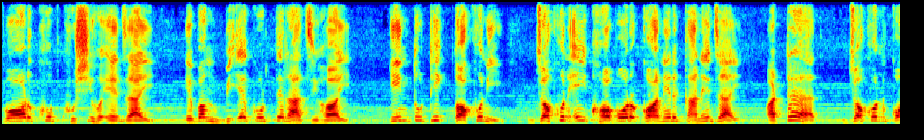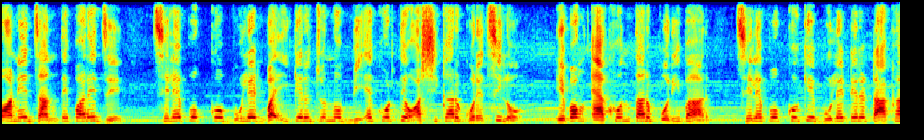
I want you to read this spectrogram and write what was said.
বর খুব খুশি হয়ে যায় এবং বিয়ে করতে রাজি হয়। কিন্তু ঠিক তখনই যখন এই খবর কনের কানে যায়, অর্থাৎ যখন কনে জানতে পারে যে ছেলেপক্ষ বুলেট বাইকের জন্য বিয়ে করতে অস্বীকার করেছিল এবং এখন তার পরিবার ছেলেপক্ষকে বুলেটের টাকা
